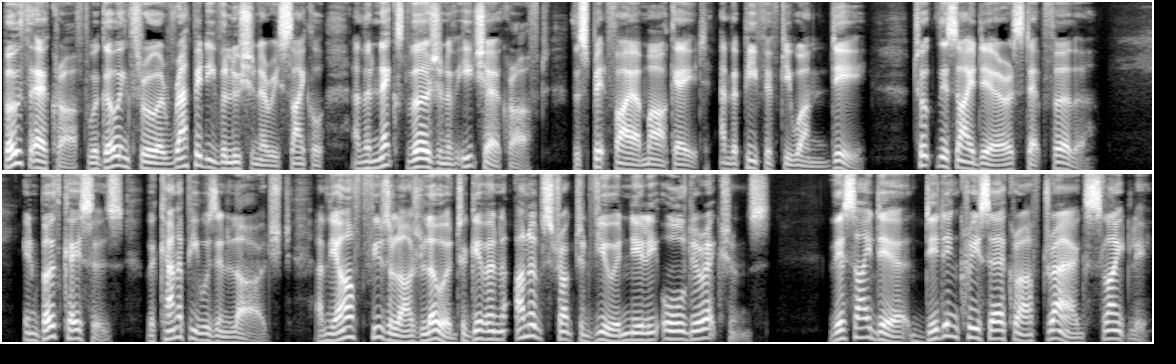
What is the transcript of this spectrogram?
Both aircraft were going through a rapid evolutionary cycle, and the next version of each aircraft the Spitfire Mark 8 and the P-51D, took this idea a step further. In both cases, the canopy was enlarged and the aft fuselage lowered to give an unobstructed view in nearly all directions. This idea did increase aircraft drag slightly.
